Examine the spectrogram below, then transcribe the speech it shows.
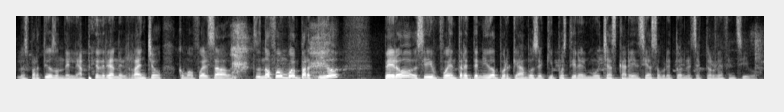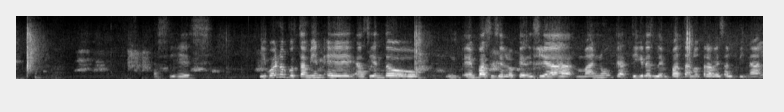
los partidos donde le apedrean el rancho, como fue el sábado. Entonces no fue un buen partido, pero sí fue entretenido porque ambos equipos tienen muchas carencias, sobre todo en el sector defensivo. Así es. Y bueno, pues también eh, haciendo énfasis en lo que decía Manu, que a Tigres le empatan otra vez al final.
